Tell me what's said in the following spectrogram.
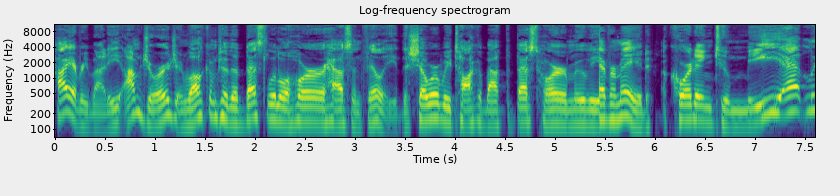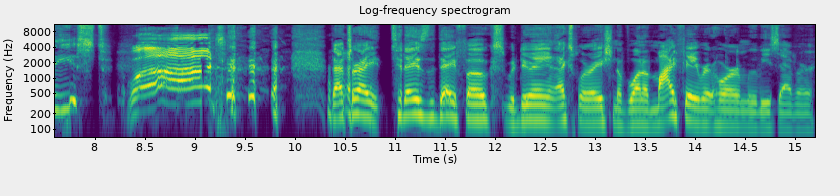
Hi, everybody. I'm George, and welcome to the best little horror house in Philly, the show where we talk about the best horror movie ever made, according to me, at least. What? That's right. Today's the day, folks. We're doing an exploration of one of my favorite horror movies ever.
